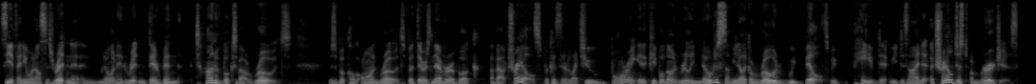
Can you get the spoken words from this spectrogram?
see if anyone else has written it. And no one had written, there have been a ton of books about roads there's a book called On Roads, but there was never a book about trails because they're like too boring. Eh, people don't really notice them. You know, like a road we built, we paved it, we designed it. A trail just emerges.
